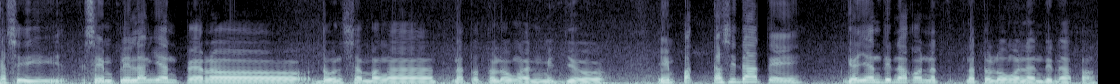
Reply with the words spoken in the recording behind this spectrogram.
Kasi simple lang yan pero doon sa mga natutulungan medyo impact. Kasi dati, ganyan din ako, nat- natulungan lang din ako.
